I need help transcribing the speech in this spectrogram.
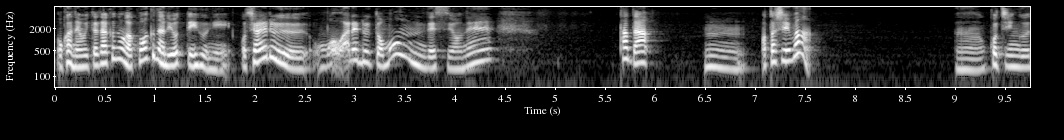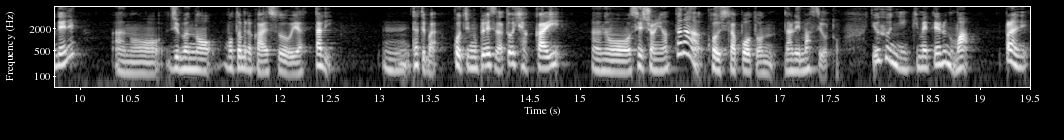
お金をいただくのが怖くなるよっていうふうにおっしゃられる、思われると思うんですよね。ただ、うん、私は、うん、コーチングでね、あの、自分の求める回数をやったり、うん、例えば、コーチングプレイスだと100回、あの、セッションやったら、コーチサポートになりますよというふうに決めてるのは、ぱり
